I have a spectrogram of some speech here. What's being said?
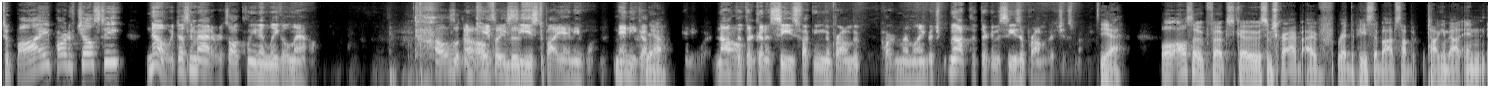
to buy part of Chelsea? No, it doesn't matter. It's all clean and legal now. I'll, It I'll can't say be this. seized by anyone, any government, anywhere. Not Oh. that they're going to seize fucking Abramovich. Pardon my language. Not that they're going to seize Abramovich's money. Yeah. Well, also, folks, go subscribe. I've read the piece that Bob's talking about, and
